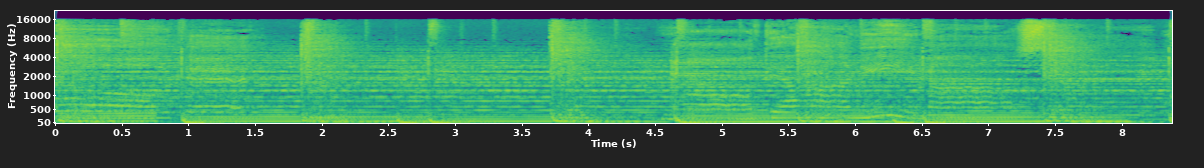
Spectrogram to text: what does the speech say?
Porque no te animas a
